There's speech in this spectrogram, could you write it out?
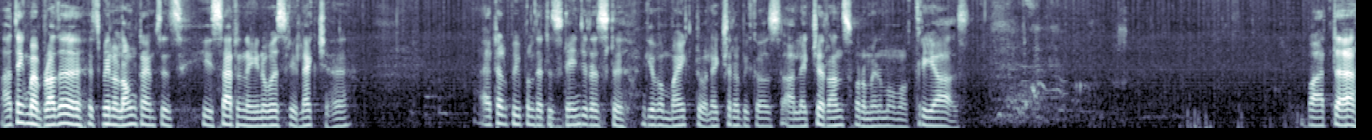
I think my brother, it's been a long time since he sat in a university lecture. I tell people that it's dangerous to give a mic to a lecturer because our lecture runs for a minimum of three hours. But uh,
